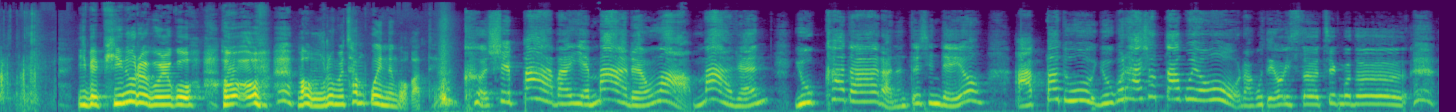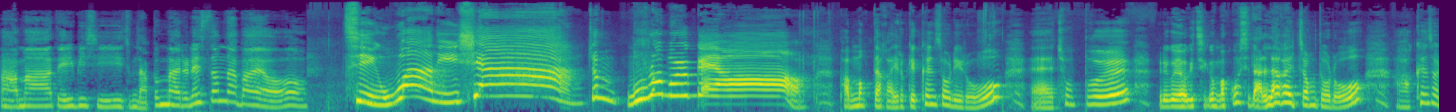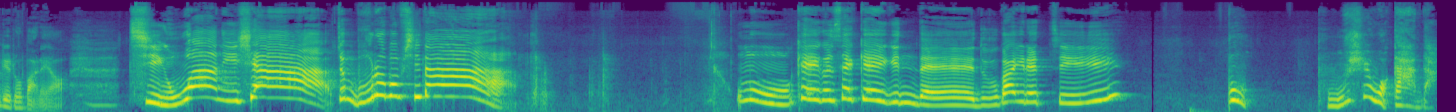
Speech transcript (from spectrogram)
입에 비누를 물고 어, 어, 막 울음을 참고 있는 것 같아요. 可是爸爸也骂人了，骂人 욕하다라는 뜻인데요. 아빠도 욕을 하셨다고요. 라고 되어 있어요, 친구들. 아마 데이빗이 좀 나쁜 말을 했었나 봐요. 请问一下, 좀 물어볼게요. 밥 먹다가 이렇게 큰 소리로 에, 촛불 그리고 여기 지금 막 꽃이 날아갈 정도로 아, 큰 소리로 말해요. 请问一下, 좀 물어봅시다. 어머, 케이크는 새 케이크인데 누가 이랬지? 不,不是我干的.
